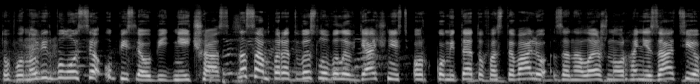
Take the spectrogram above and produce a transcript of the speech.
то воно відбулося у післяобідній час. Насамперед висловили вдячність оргкомітету фестивалю за належну організацію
